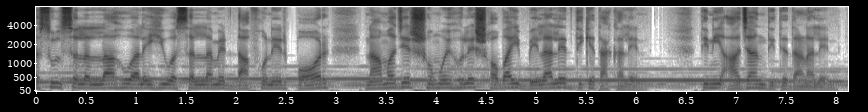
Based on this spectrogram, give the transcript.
রসুল সাল্লাহু আলহি ওয়াসাল্লামের দাফনের পর নামাজের সময় হলে সবাই বেলালের দিকে তাকালেন। তিনি আজান দিতে দাঁড়ালেন।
